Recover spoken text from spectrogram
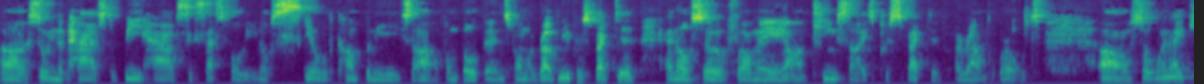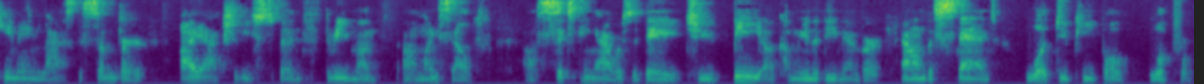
Uh, so in the past, we have successfully, you know, scaled companies uh, from both ends, from a revenue perspective and also from a uh, team size perspective around the world. Uh, so when I came in last December, I actually spent three months uh, myself, uh, 16 hours a day to be a community member and understand what do people look for,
